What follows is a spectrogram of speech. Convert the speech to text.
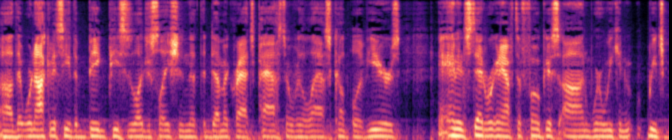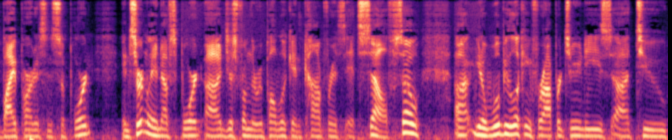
Uh, that we're not going to see the big pieces of legislation that the Democrats passed over the last couple of years and instead we're going to have to focus on where we can reach bipartisan support and certainly enough support uh, just from the Republican conference itself. So, uh, you know, we'll be looking for opportunities uh, to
